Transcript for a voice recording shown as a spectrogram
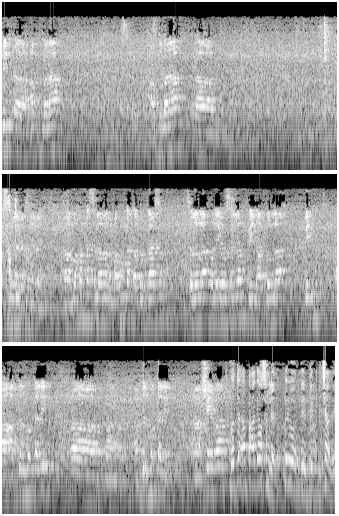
بن آه، عبد مناف عبد مناف آه، بسم الله الرحمن الرحيم آه، محمد صلى الله محمد ابو القاسم sallallahu alaihi wasallam bin Abdullah bin uh, Abdul Muttalib uh, Abdul Muttalib Shaiba వద్దు అది అవసరం లేదు మీరు ఇచ్చాది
